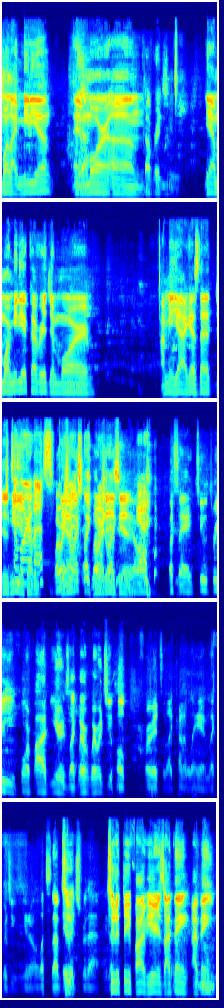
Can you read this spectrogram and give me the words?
more like media and Yeah. more, um, Coverage. and- yeah, more media coverage and more. I mean, yeah, I guess that just So media more of coverage. us. Where would Yeah. you like like where More would it you like is, yeah. you know Yeah. let's say two, three, four, five years, like where where would you hope for it to like kind of land? Like would you you know, what's the Two- image for that? you Two to three, five years. I think. I think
